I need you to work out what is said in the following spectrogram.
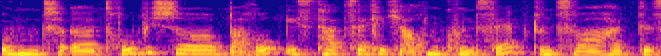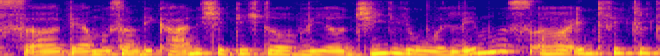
und äh, tropischer Barock ist tatsächlich auch ein Konzept. Und zwar hat es äh, der mosambikanische Dichter Virgilio Lemos äh, entwickelt.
